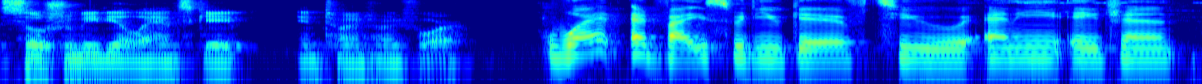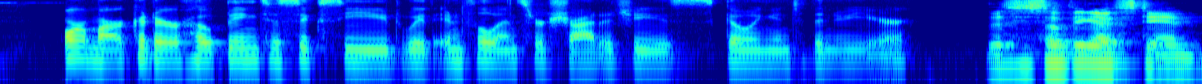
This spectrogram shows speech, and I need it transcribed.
social media landscape in 2024. What advice would you give to any agent or marketer hoping to succeed with influencer strategies going into the new year? This is something I've stand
